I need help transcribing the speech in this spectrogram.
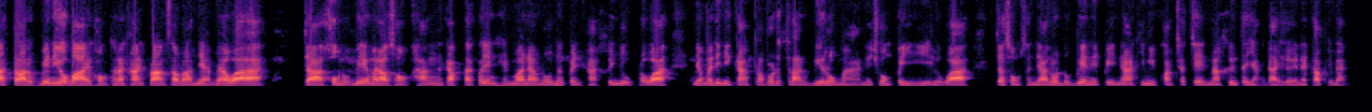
อัตราดอกเบี้ยนโยบายของธนาคารกลางสหรัฐเนี่ยแม้ว่า จะคงดอกเบี้ยมาแล้ว 2 ครั้งนะครับ แต่ก็ยังเห็นว่าแนวโน้มยังเป็นขาขึ้นอยู่ เพราะว่ายังไม่ได้มีการปรับลดอัตราดอกเบี้ยลงมาในช่วงปีนี้ หรือว่าจะส่งสัญญาณลดดอกเบี้ยในปีหน้าที่มีความชัดเจนมากขึ้นแต่อย่างใดเลยนะครับพี่แบงค์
